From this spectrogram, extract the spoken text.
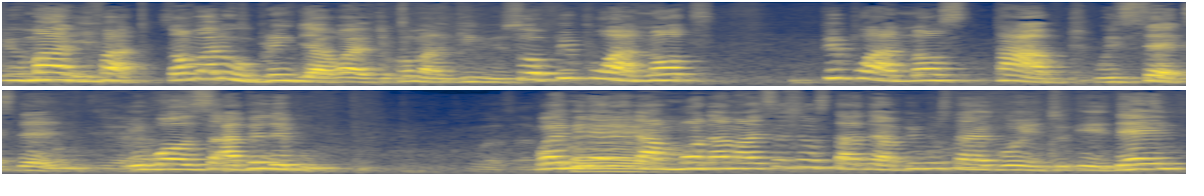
you marry. In fact, somebody will bring their wife to come and give you. So people are not people are not starved with sex then. Yeah. It was available. But immediately Mm. that modernization started and people started going to it, then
